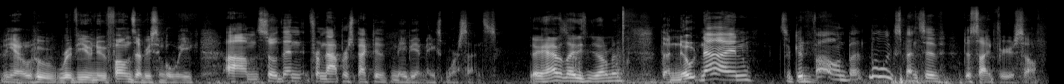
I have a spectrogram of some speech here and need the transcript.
you know, who review new phones every single week. Um, so then, from that perspective, maybe it makes more sense. There you have it, ladies and gentlemen. The Note 9, it's a good phone, but a little expensive. Decide for yourself.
